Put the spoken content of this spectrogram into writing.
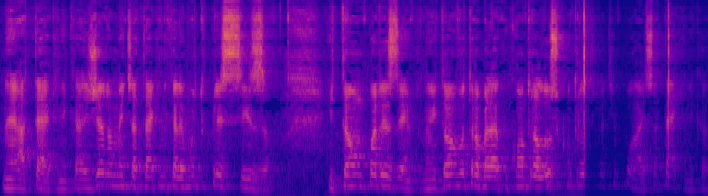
né, à técnica. E geralmente a técnica é muito precisa. Então, por exemplo, né, então eu vou trabalhar com contraluz, contraluz vai te empurrar. Isso é técnica.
